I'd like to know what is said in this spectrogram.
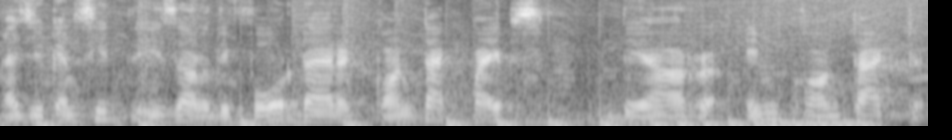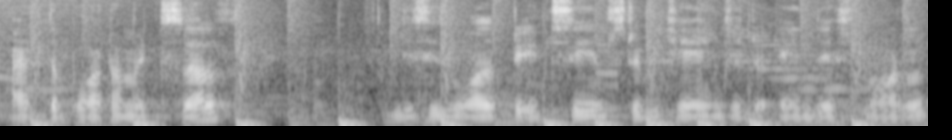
As you can see these are the four direct contact pipes. They are in contact at the bottom itself. This is what it seems to be changed in this model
